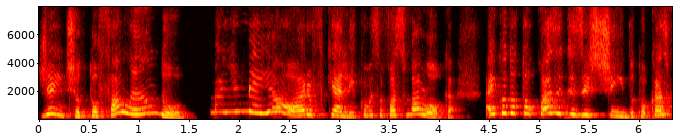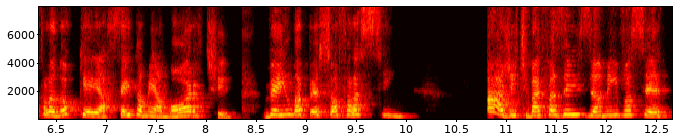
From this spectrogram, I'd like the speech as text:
gente, eu estou falando mais de meia hora eu fiquei ali como se eu fosse uma louca. Aí, quando eu estou quase desistindo, estou quase falando, ok, aceito a minha morte, vem uma pessoa e fala assim: ah, a gente vai fazer exame em você.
